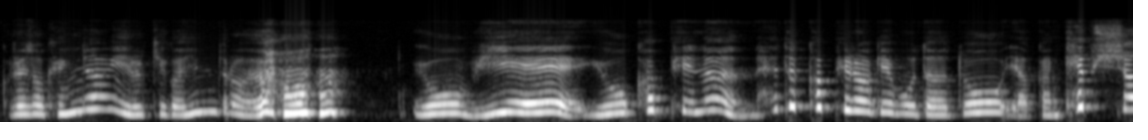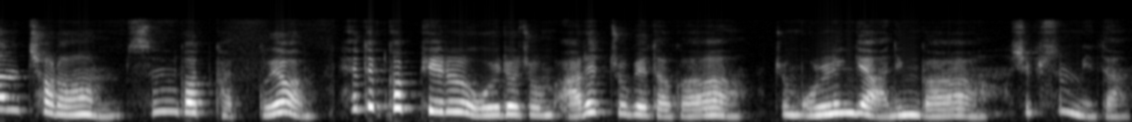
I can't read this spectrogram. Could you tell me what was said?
그래서 굉장히 읽기가 힘들어요. 요 위에 요 카피는 head copy라기보다도 약간 캡션처럼 쓴 것 같고요. head copy를 오히려 좀 아래쪽에다가 좀 올린 게 아닌가 싶습니다.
